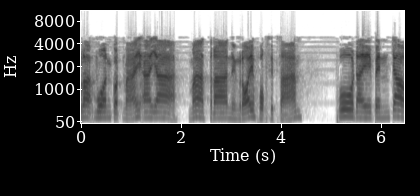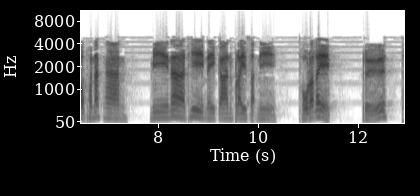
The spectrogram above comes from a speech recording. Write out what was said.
ประมวลกฎหมายอาญา มาตราหนึ่งร้อยหกสิบสามผู้ใดเป็นเจ้าพนักงาน มีหน้าที่ในการไปรษณีย์โทรเลข หรือโท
